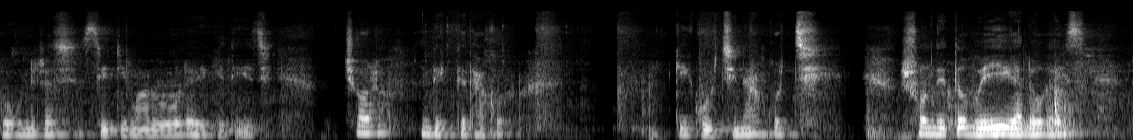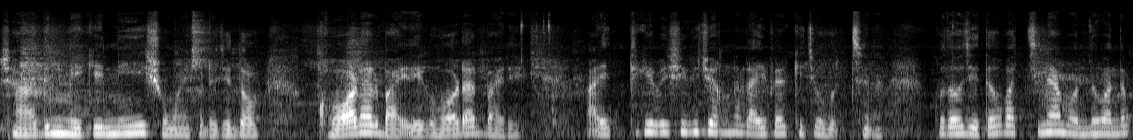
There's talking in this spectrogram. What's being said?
ঘুগনিটা সিটি মারবো বলে রেখে দিয়েছি। চলো, দেখতে থাকো। কী করছি, না করছি। সন্ধে তো হয়েই গেল গাইস সারাদিন মেয়েকে নিয়েই সময় কেটেছে। দ ঘর আর বাইরে ঘর আর বাইরে। আর এর থেকে বেশি কিছু এখন লাইফে আর কিছু হচ্ছে না। কোথাও যেতেও পারছি না বন্ধু বান্ধব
